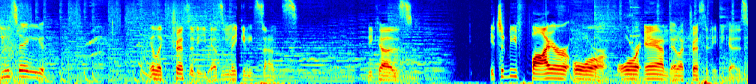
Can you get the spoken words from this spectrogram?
using electricity doesn't make any sense. Because it should be fire or or and electricity because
